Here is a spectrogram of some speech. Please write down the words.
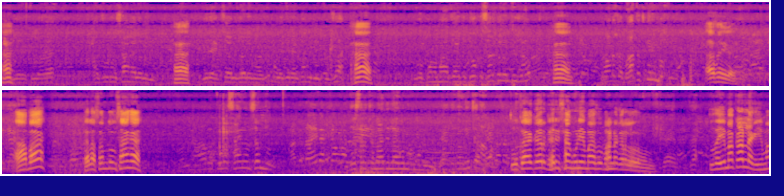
हा? तुला अजून सांगायला लागलो हा. गिरायक चालू झालं माझं मला गिरायक बघू दे तू. जा. हा. तुला कोणा माझं जायचं डोकं सरकलं तुझ्या हा. असं आहे काय? आबा त्याला समजून सांगा. तुला समजून तू काय कर घरी सांगून ये माझं भांडण करायला म्हणून. तुझा इमा काढला का इमा?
